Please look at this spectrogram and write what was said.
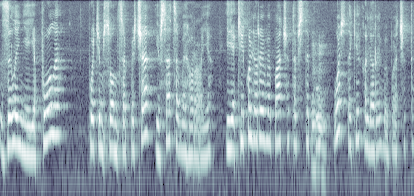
зеленіє поле, потім сонце пече і все це вигорає. І які кольори ви бачите в степу? Ось такі кольори ви бачите.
